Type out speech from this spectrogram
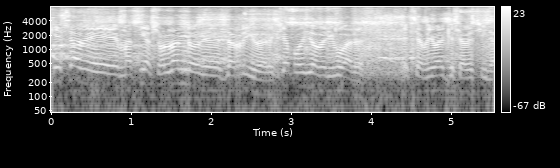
¿Qué sabe Matías Orlando de, River? ¿Qué ha podido averiguar este rival que se avecina?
